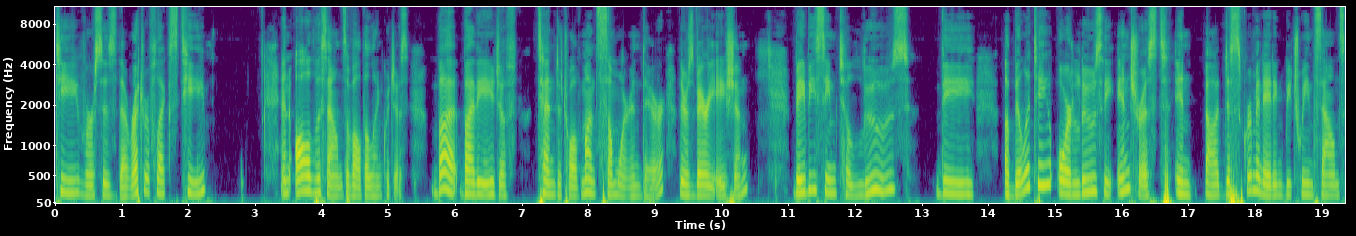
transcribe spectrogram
T versus the retroflex T, and all the sounds of all the languages. But by the age of 10 to 12 months, somewhere in there, there's variation babies seem to lose the ability or lose the interest in uh, discriminating between sounds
